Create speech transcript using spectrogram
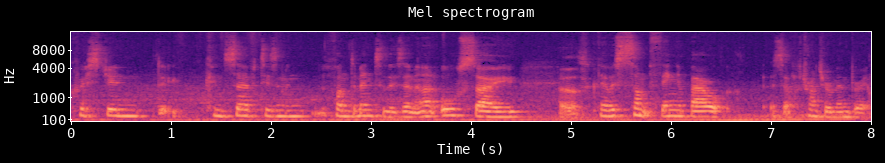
Christian conservatism and fundamentalism, and also there was something about. So I'm trying to remember it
